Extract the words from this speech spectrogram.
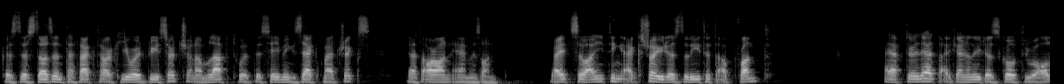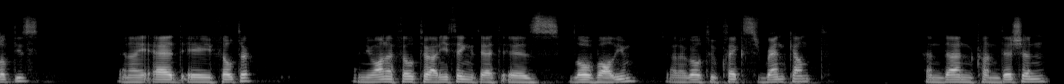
because this doesn't affect our keyword research and I'm left with the same exact metrics that are on Amazon right? So anything extra, you just delete it up front. After that, I generally just go through all of these and I add a filter. And you want to filter anything that is low volume. So I'm going to go to clicks brand count and then condition.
